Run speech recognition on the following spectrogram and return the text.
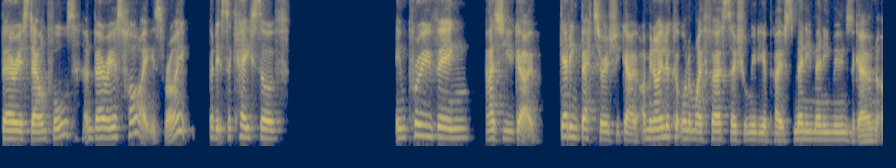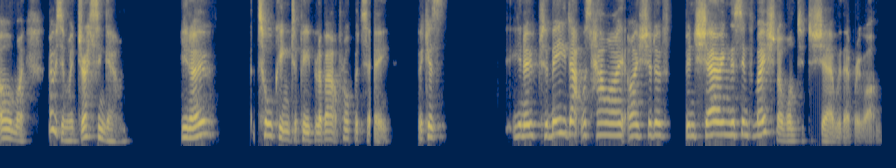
various downfalls and various highs, right? But it's a case of improving as you go, getting better as you go. I mean, I look at one of my first social media posts many, many moons ago, and oh my, I was in my dressing gown, you know, talking to people about property because you know, to me, that was how I, I should have been sharing this information I wanted to share with everyone.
